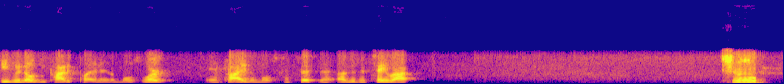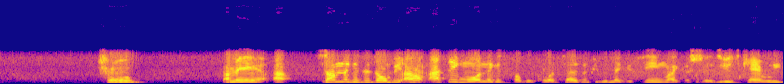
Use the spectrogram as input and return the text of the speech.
Even though he probably putting in the most work and probably the most consistent other than Tay Roc. True. True. I mean, I, some niggas just don't be. I, don't, I think more niggas fuck with Cortez than people make it seem like a shit. You just can't really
